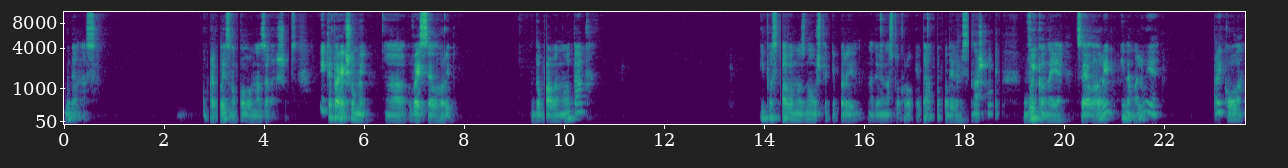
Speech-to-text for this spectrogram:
Буде у нас ну, приблизно коло у нас завершилось. І тепер, якщо ми весь цей алгоритм додамо отак і поставимо знову ж таки на 90 кроків, да, то подивимося, наш котик виконає цей алгоритм і намалює три кола.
